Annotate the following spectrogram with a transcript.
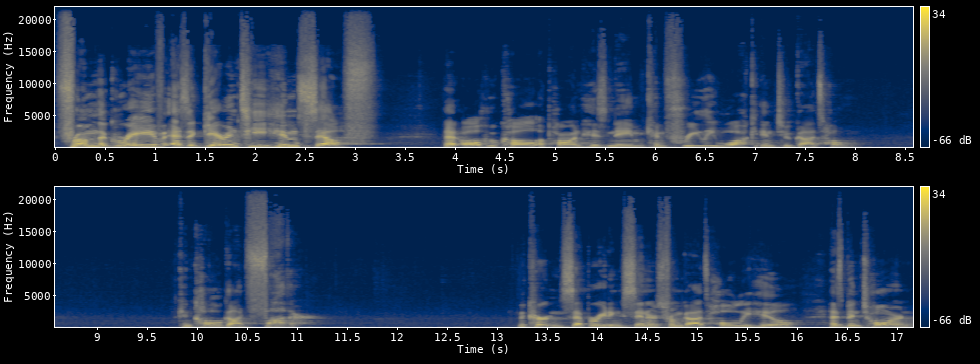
from the grave as a guarantee himself that all who call upon his name can freely walk into God's home, can call God Father. The curtain separating sinners from God's holy hill has been torn.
